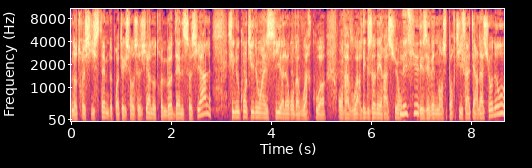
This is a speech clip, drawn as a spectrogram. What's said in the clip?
notre système de protection sociale, notre modèle social. Si nous continuons ainsi, alors on va voir quoi? On va voir l'exonération des événements sportifs internationaux.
